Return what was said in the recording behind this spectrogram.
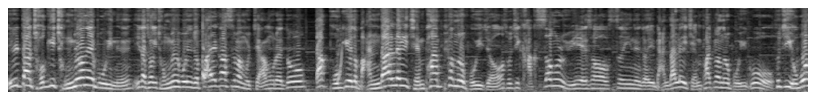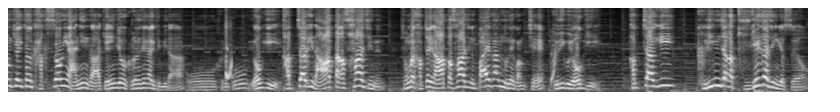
일단 저기 정면에 보이는 일단 저기 정면에 보이는 저 빨가스름한 물체 아무래도 딱 보기에도 만달레이 젠판 편으로 보이죠. 솔직히 각성을 위해서 쓰이는 저희 만달레이 젠판 편으로 보이고 솔직히 요번 캐릭터는 각성이 아닌가 개인적으로 그런 생각이 듭니다. 오 그리고 여기 갑자기 나왔다가 사라지는 정말 갑자기 나왔다 사라지는 빨간 눈의 광채. 그리고 여기 갑자기 그림자가 두 개가 생겼어요.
